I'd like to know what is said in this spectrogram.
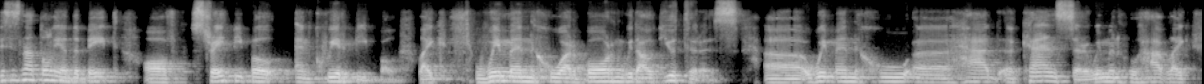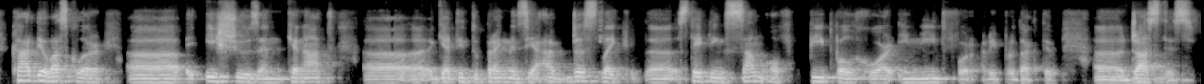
this is not only a debate of straight people and queer people, like women who are born without uterus, uh, women who uh, had uh, cancer, women who have like cardiovascular uh, issues and cannot uh, uh, get into pregnancy. I'm just like stating some of people who are in need for reproductive justice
